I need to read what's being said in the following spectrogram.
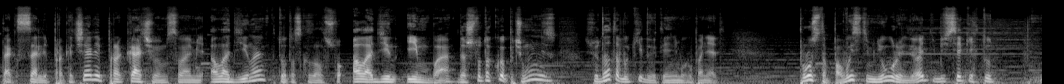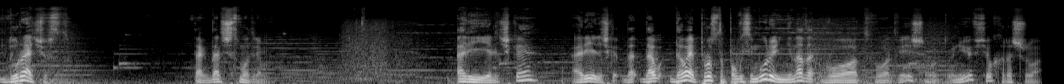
Так, Салли прокачали, прокачиваем с вами Алладина Кто-то сказал, что Алладин имба Да что такое, почему мне сюда-то выкидывает, я не могу понять Просто повысьте мне уровень. Давайте без всяких тут дурачеств. Так, дальше смотрим. Ариэльчка Ариэльчка, да, да, давай просто повысим уровень Не надо, вот, вот, видишь Вот у нее все хорошо.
